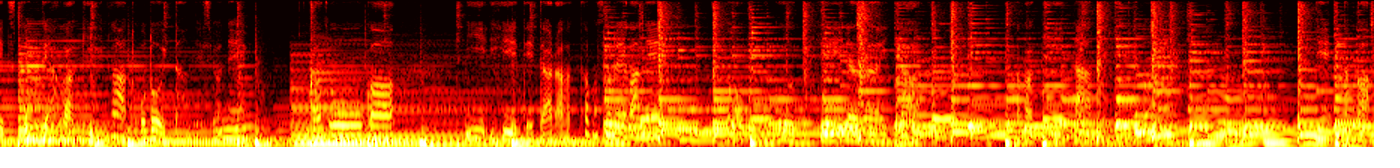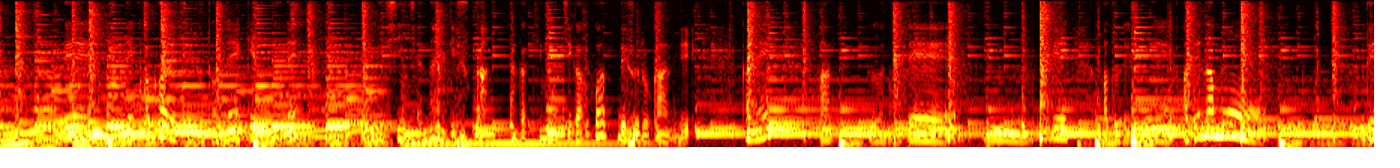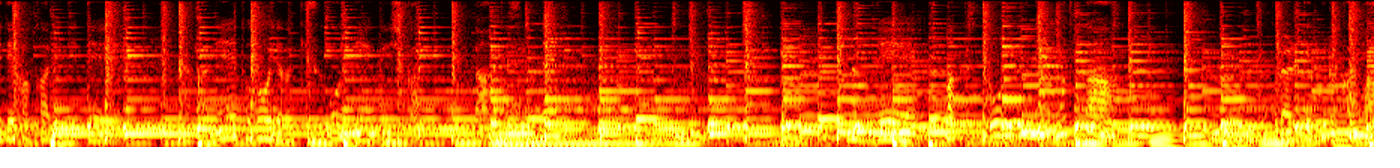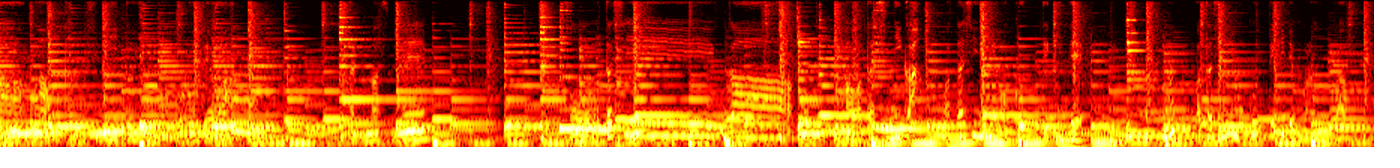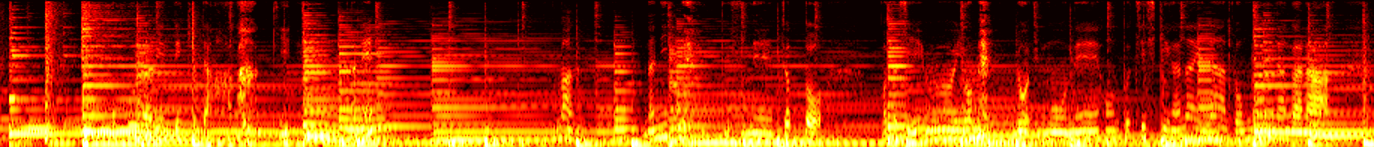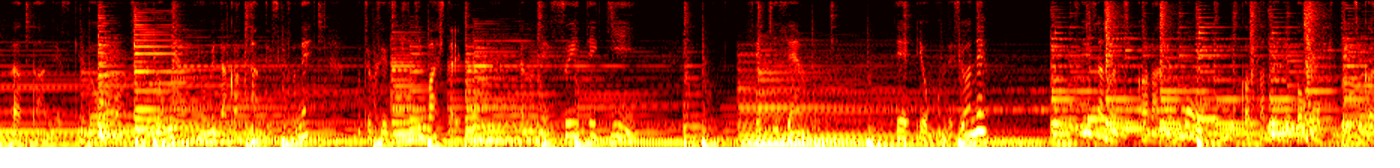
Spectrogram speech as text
で伝え手はがきが届いたんですよね。画像がに冷えてたら多分それがねうんと送っていただいたはがきなんですけどね。うん、ねなんか筆で、ね、書かれてるとね結構ね嬉しいじゃないですか。なんか気持ちがふわってする感じ。私に送ってきてん？私に送ってきてもらった送られてきた葉書がねまあ何ですねちょっと私うん読めのもうねほんと知識がないなと思いながらだったんですけどちょっと読め読めなかったんですけどねもう直接聞きましたよ。あのね水滴石線って読むんですよね。小さな力でも積み重ねれば大きな力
